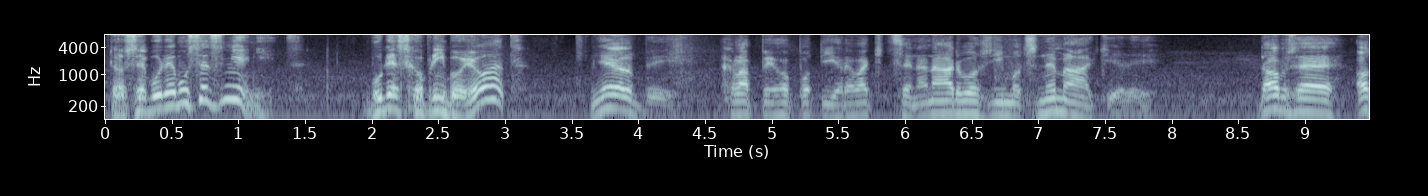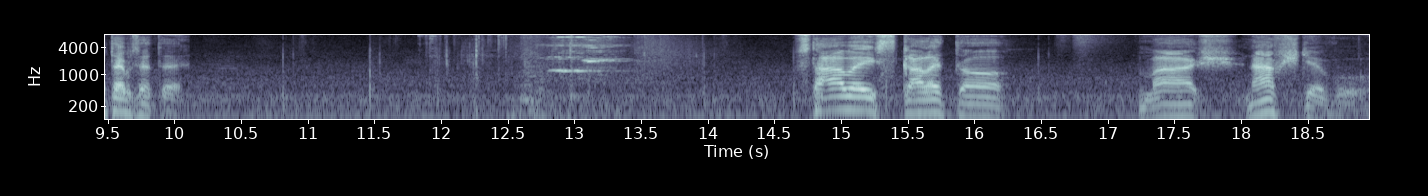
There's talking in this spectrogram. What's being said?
To se bude muset změnit. Bude schopný bojovat? Měl by. Chlapi ho po té hrvačce na nádvoří moc nemlátili. Dobře, otevřete. Vstávej, skaleto. Máš návštěvu.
